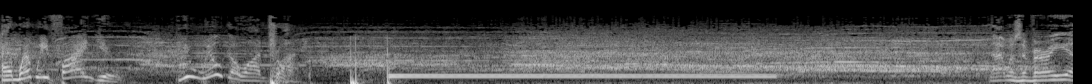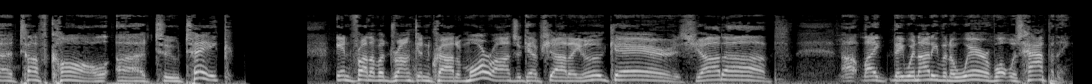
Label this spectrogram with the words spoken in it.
And when we find you, you will go on trial. That was a very uh, tough call uh, to take in front of a drunken crowd of morons who kept shouting, who cares, shut up. Uh, like they were not even aware of what was happening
